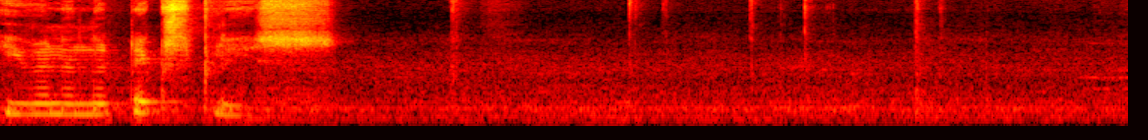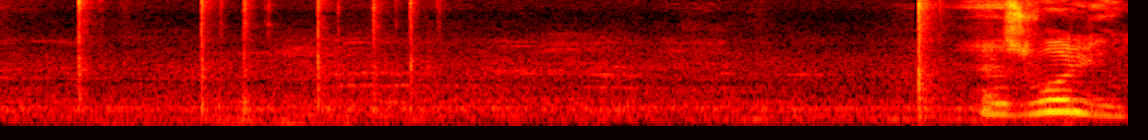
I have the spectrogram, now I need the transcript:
Even in the text place as volume.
